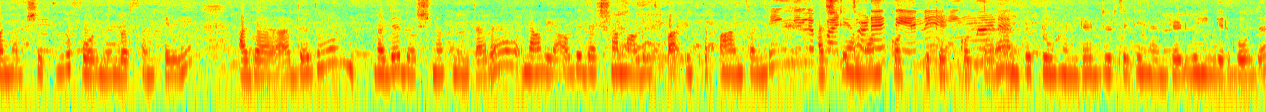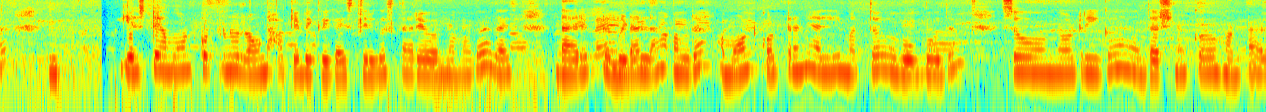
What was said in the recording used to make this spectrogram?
ಒಂದು ಅಭಿಷೇಕಿಗೆ ಫೋರ್ ಮೆಂಬರ್ಸ್ ಅಂತ ಹೇಳಿ. ಅದ ಅದದ ಅದೇ ದರ್ಶನಕ್ಕೆ ನಿಂತಾರೆ. ನಾವು ಯಾವುದೇ ದರ್ಶನ ಮಾಡೋದಪ್ಪ ಇತ್ತಪ್ಪ ಅಂತಂದ್ರೆ ಅಷ್ಟೇ ಅಮೌಂಟ್ ಕೊಟ್ಟು ಟಿಕೆಟ್ ಕೊಡ್ತಾರೆ. ಅಂದರೆ ಟೂ ಹಂಡ್ರೆಡ್ದು ಇರ್ತೈತಿ ಹಂಡ್ರೆಡ್ ಹಿಂಗಿರ್ಬೋದು. ಎಷ್ಟೇ ಅಮೌಂಟ್ ಕೊಟ್ರು ರೌಂಡ್ ಹಾಕೇಬೇಕ್ರಿ ಗೈಸ್ ತಿರುಗಿಸ್ತಾರೆ ಅವ್ರು ನಮಗೆ. ಗೈಸ್ ಡೈರೆಕ್ಟ್ ಬಿಡಲ್ಲ. ಅವ್ರ ಅಮೌಂಟ್ ಕೊಟ್ರೆ ಅಲ್ಲಿ ಮತ್ತೆ ಹೋಗ್ಬೋದು. ಸೊ ನೋಡ್ರಿ ಈಗ ದರ್ಶನಕ್ಕೆ ಹೊಂಟಾರ.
